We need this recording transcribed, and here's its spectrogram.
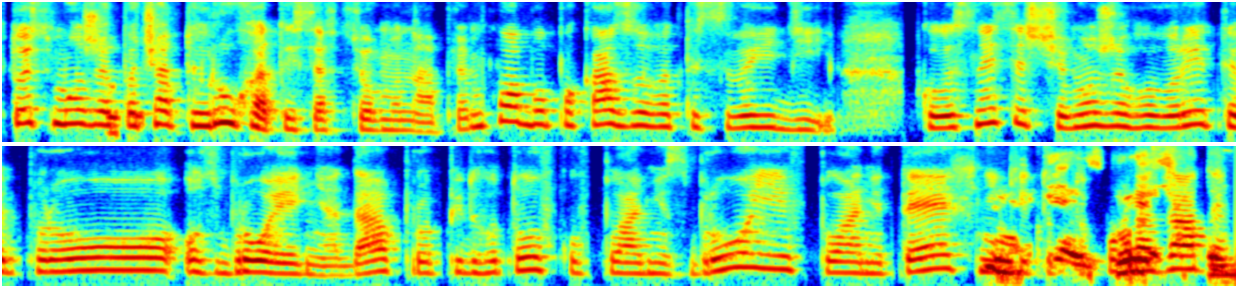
Хтось може почати рухатися в цьому напрямку або показувати свої дії. Колесниця ще може говорити про озброєння, да, про підготовку в плані зброї, в плані техніки, тобто Ну, показати,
